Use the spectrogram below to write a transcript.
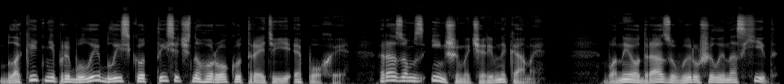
Блакитні прибули близько тисячного року третьої епохи разом з іншими чарівниками. Вони одразу вирушили на схід.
